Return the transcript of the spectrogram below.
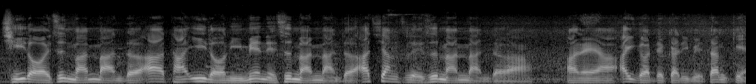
七楼也是满满的啊，他一楼里面也是满满的啊，巷子也是满满的啊，安尼啊，啊一个就家里袂当行。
